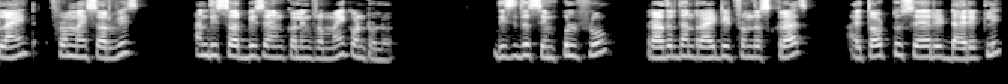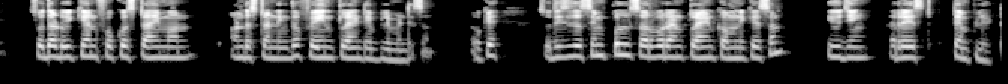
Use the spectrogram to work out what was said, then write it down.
client from my service and this service I am calling from my controller. This is the simple flow rather than write it from the scratch. I thought to share it directly so that we can focus time on understanding the Feign client implementation. Okay, so this is the simple server and client communication using REST template.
